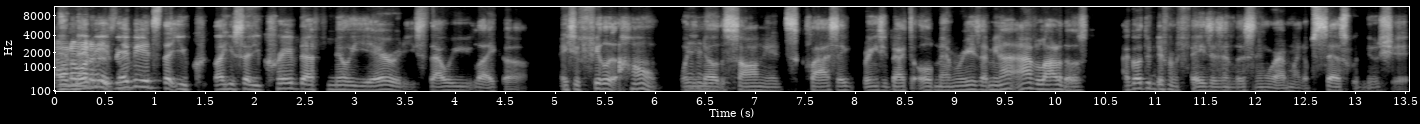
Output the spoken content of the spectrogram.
don't And know maybe, what it is. Maybe it's that you, like you said, you crave that familiarity, so that way you like uh makes you feel at home when you Mhm. know the song. It's classic, brings you back to old memories. I mean, I, I have a lot of those. I go through different phases in listening where I'm like obsessed with new shit,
